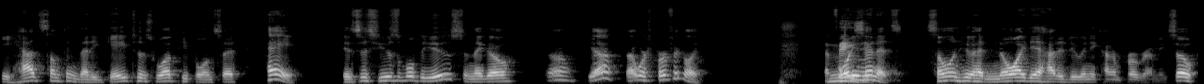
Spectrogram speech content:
he had something that he gave to his web people and said, Hey, is this usable to use? And they go, Oh, yeah, that works perfectly. Amazing. 40 minutes. Someone who had no idea how to do any kind of programming. So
